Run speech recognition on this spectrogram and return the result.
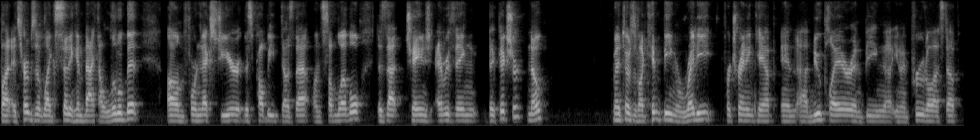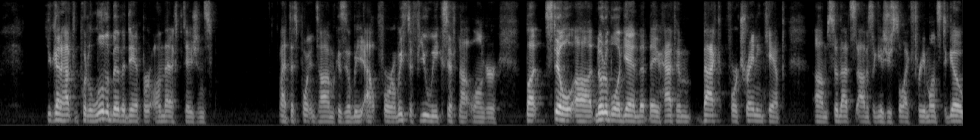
But in terms of like setting him back a little bit um, for next year, this probably does that on some level. Does that change everything big picture? No. But in terms of like him being ready for training camp and a new player and being uh, you know improved all that stuff, you kind of have to put a little bit of a damper on that expectations at this point in time because he'll be out for at least a few weeks, if not longer. But still, uh, notable again that they have him back for training camp um, so that's obviously gives you still like three months to go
